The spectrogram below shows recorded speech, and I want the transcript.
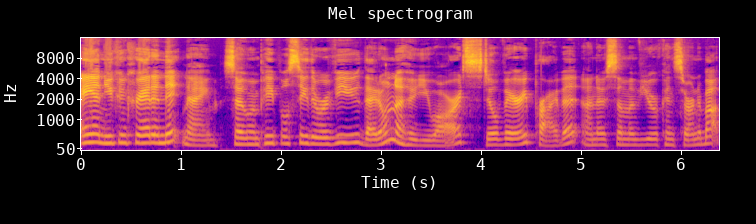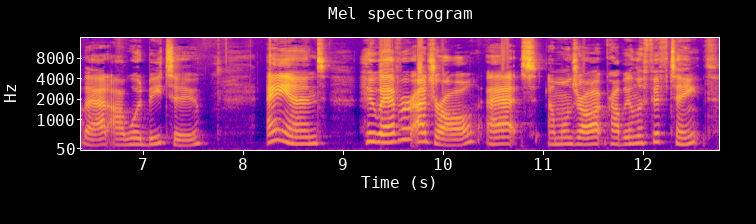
And you can create a nickname. So when people see the review, they don't know who you are. It's still very private. I know some of you are concerned about that. I would be too. And whoever I draw at, I'm going to draw it probably on the 15th.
